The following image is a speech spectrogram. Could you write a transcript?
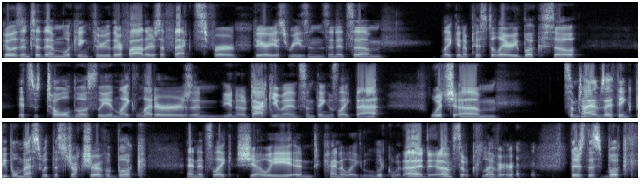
goes into them looking through their father's effects for various reasons and it's um like an epistolary book so it's told mostly in like letters and you know documents and things like that which um sometimes i think people mess with the structure of a book and it's like showy and kind of like look what i did i'm so clever. There's this book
